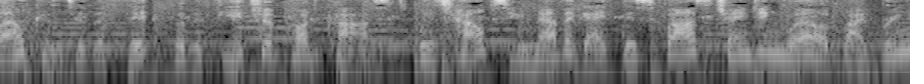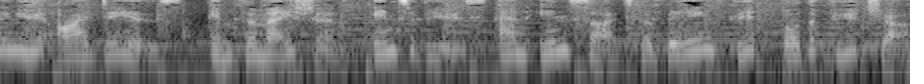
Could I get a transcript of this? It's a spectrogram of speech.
Welcome to the Fit for the Future podcast, which helps you navigate this fast changing world by bringing you ideas, information, interviews, and insights for being fit for the future.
